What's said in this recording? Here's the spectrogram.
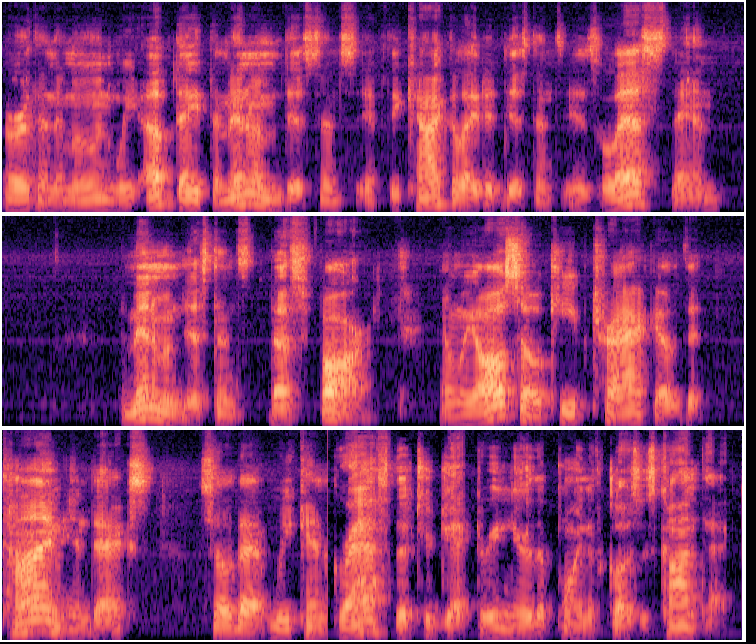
Earth and the Moon, we update the minimum distance if the calculated distance is less than the minimum distance thus far. And we also keep track of the time index so that we can graph the trajectory near the point of closest contact.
